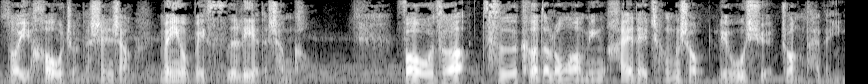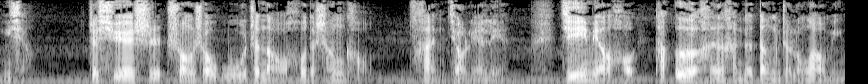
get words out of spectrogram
所以后者的身上没有被撕裂的伤口。否则，此刻的龙傲明还得承受流血状态的影响。这血尸双手捂着脑后的伤口，惨叫连连。几秒后，他恶狠狠地瞪着龙傲明，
